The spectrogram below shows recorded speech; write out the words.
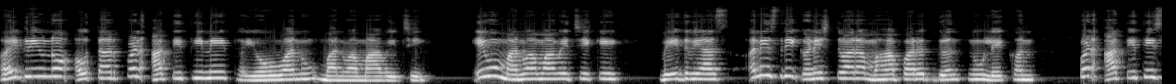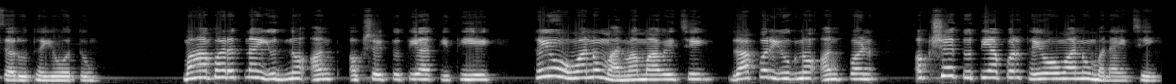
હયગ્રીવનો અવતાર પણ આ તિથિને થયો હોવાનું માનવામાં આવે છે. એવું માનવામાં આવે છે કે વેદવ્યાસ અને શ્રી ગણેશ દ્વારા મહાભારત ગ્રંથનું લેખન પણ આ તિથિ શરૂ થયું હતું. મહાભારતના યુદ્ધનો અંત અક્ષય તૃતીયા તિથિએ થયો હોવાનું માનવામાં આવે છે. દ્રાપર યુગનો અંત પણ અક્ષય તૃતીયા પર થયો હોવાનું મનાય છે.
